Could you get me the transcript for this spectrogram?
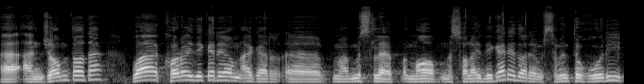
انجام داده و کارهای دیگری هم اگر مثل ما مثال دیگری داریم. سمنت غوری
